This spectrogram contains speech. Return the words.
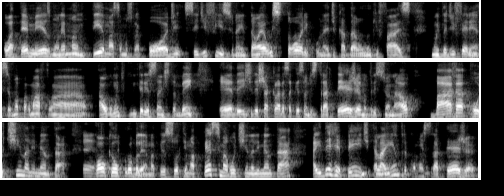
ou até mesmo né, manter a massa muscular pode ser difícil, né? Então é o histórico né, de cada um que faz muita diferença. Uma, uma, uma, algo muito interessante também é de deixar clara essa questão de estratégia nutricional barra rotina alimentar. É. Qual que é o problema? A pessoa tem uma péssima rotina alimentar, aí de repente ela uhum. entra com uma estratégia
